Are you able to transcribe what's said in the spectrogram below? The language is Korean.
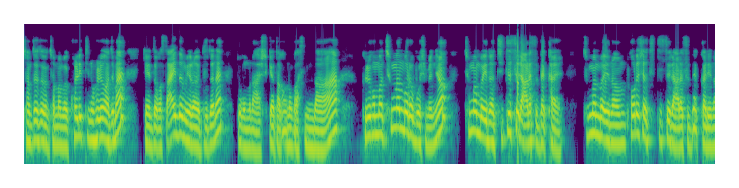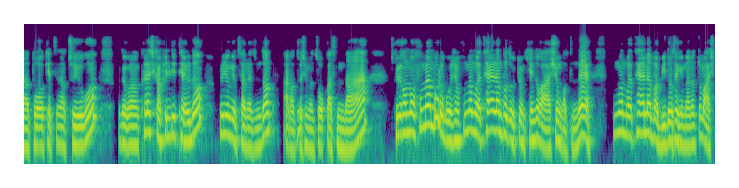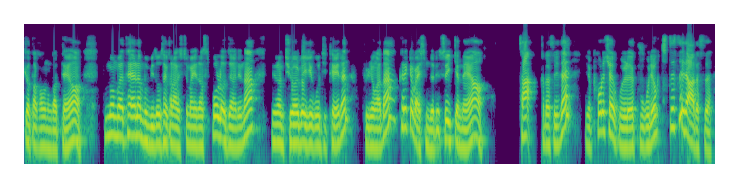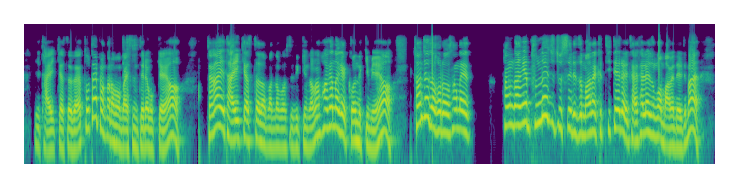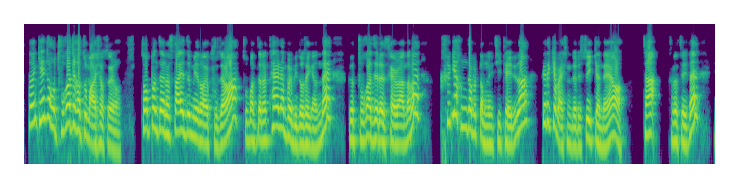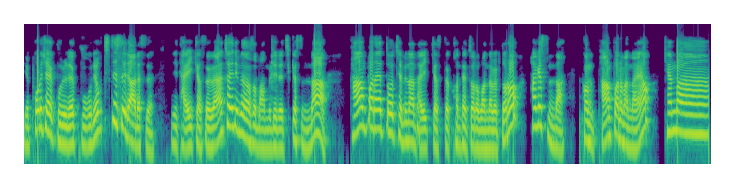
전체적인 전면부 퀄리티는 훌륭하지만, 개인적으로 사이드 미러의 부재는 조금은 아쉽게 다가오는 것 같습니다. 그리고 한번 측면부를 보시면요. 측면부에 이런 GT3 RS 데칼, 측면부에 이런 포르쉐 GT3 RS 데칼이나 도어 캐치나 주유구, 그리고 클래식한 휠 디테일도 훌륭 괜찮아진 점 알아두시면 좋을 것 같습니다. 그리고 한번 후면부를 보시면 후면부의 테일램프도 좀 개인적으로 아쉬운 것 같은데 후면부의 테일램프 미도색이면 좀 아쉽게 다가오는 것 같아요. 후면부의 테일램프 미도색은 아쉽지만 이런 스포일러 제한이나 이런 듀얼 배기구 디테일은 훌륭하다 그렇게 말씀드릴 수 있겠네요. 자, 그래서 이제 이 포르쉐 996 GT3 RS 이 다이캐스트에 대해 토탈 평가를 한번 말씀드려볼게요. 제가 이 다이캐스트를 만나보면서 느낀 점은 확연하게 그런 느낌이에요. 전체적으로 상당히 상당히 분노의 주주 시리즈만의 그 디테일을 잘 살려준 건 마음에 들지만 저는 개인적으로 두 가지가 좀 아쉬웠어요. 첫 번째는 사이드 미러의 부재와 두 번째는 테일램프 미도색이었는데 그 두 가지를 제외한다면 크게 흠잡을 데 없는 디테일이다 그렇게 말씀드릴 수 있겠네요. 자, 그래서 이제 이 포르쉐 996 GT3 RS 이 다이캐스트가 저희 리뷰에서 마무리를 짓겠습니다. 다음번에 또 재미난 다이캐스트 컨텐츠로 만나 뵙도록 하겠습니다. 그럼 다음번에 만나요. 캔방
